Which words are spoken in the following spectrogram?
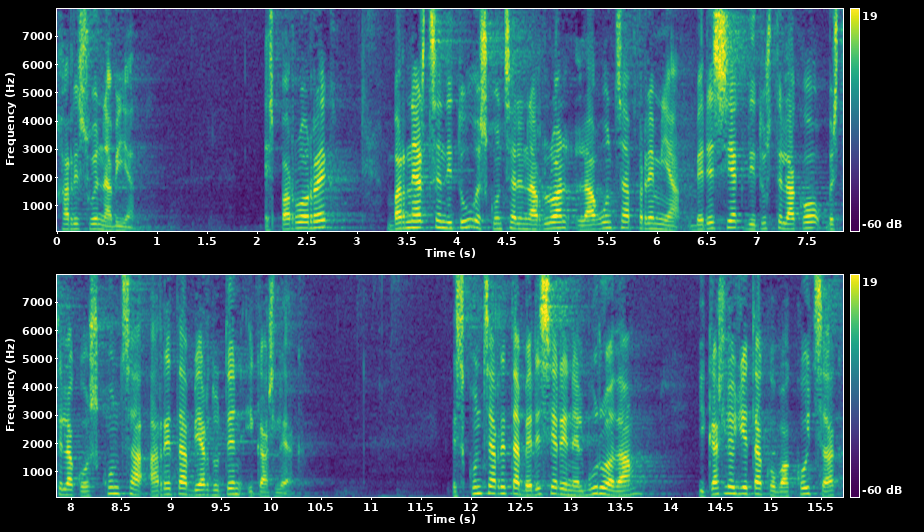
jarri zuen abian. Esparru horrek, barne hartzen ditu eskuntzaren arloan laguntza premia bereziak dituztelako bestelako eskuntza arreta behar duten ikasleak. Eskuntza arreta bereziaren helburua da, ikasle horietako bakoitzak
